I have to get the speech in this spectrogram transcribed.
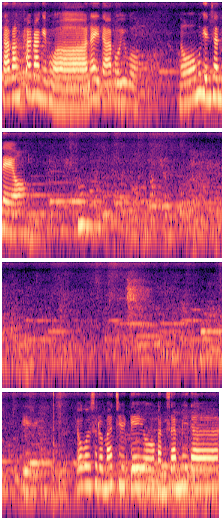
사방 팔방이 환하게 다 보이고 너무 괜찮네요. 요것으로 마칠게요. 감사합니다.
